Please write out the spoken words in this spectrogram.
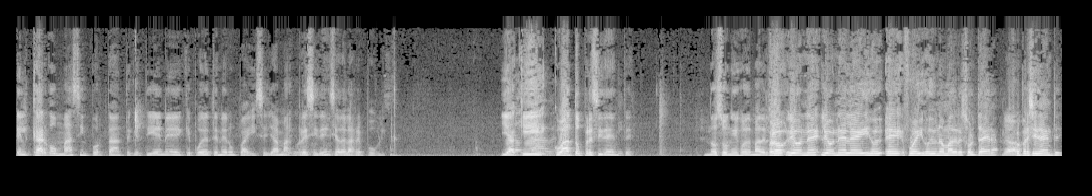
el cargo más importante que tiene, que puede tener un país, se llama presidencia de la república. Y aquí, ¿cuántos presidentes no son hijos de madre Pero soltera? Leonel, Leonel es hijo, eh, fue hijo de una madre soltera, fue presidente.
